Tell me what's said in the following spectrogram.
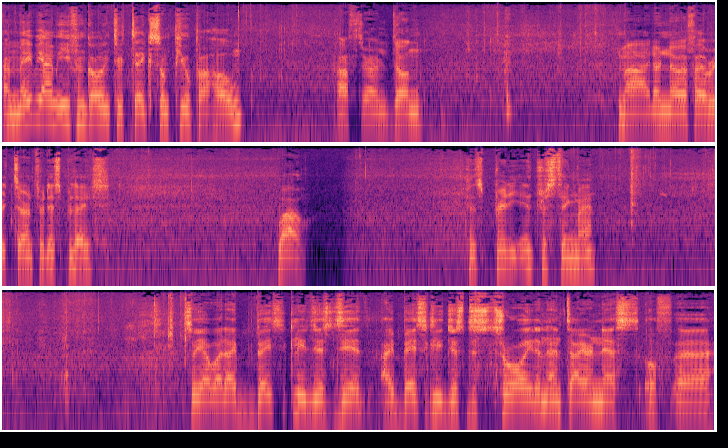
And maybe I'm even going to take some pupa home after I'm done. Nah, I don't know if I'll return to this place. Wow. It's pretty interesting, man. So yeah, what I basically just did, I basically just destroyed an entire nest of uh,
